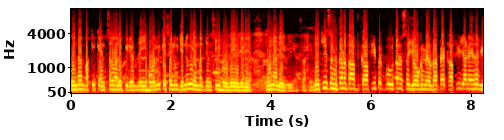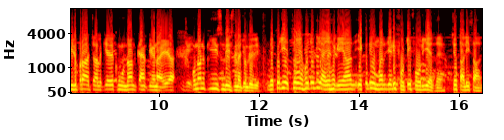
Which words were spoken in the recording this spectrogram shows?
ਇਹਨਾਂ ਬਾਕੀ ਕੈਂਸਰ ਵਾਲੇ ਪੀਰੀਅਡ ਲਈ ਹੋਰ ਵੀ ਕਿਸੇ ਨੂੰ ਜਿਹਨੂੰ ਵੀ ਐਮਰਜੈਂਸੀ ਹੋਵੇ ਜਿਹੜੇ ਉਹਨਾਂ ਲਈ ਵੀ ਹੈ ਸਾਰੇ। ਦੇਖੀ ਸੰਗਤਾਂ ਨੂੰ ਤਾਂ ਕਾਫੀ ਭਰਪੂਰ ਤੁਹਾਨੂੰ ਸਹਿਯੋਗ ਮਿਲਦਾ ਪਿਆ। ਕਾਫੀ ਜਣੇ ਇਹਦੇ ਵੀਰ ਭਰਾ ਚੱਲ ਕੇ ਖੂਨਦਾਨ ਕੈਂਪ ਦੇਣ ਆਏ ਆ। ਉਹਨਾਂ ਨੂੰ ਕੀ ਸੰਦੇਸ਼ ਦੇਣਾ ਚਾਹੁੰਦੇ ਜੀ? ਦੇਖੋ ਜੀ ਇੱਥੇ ਇਹੋ ਜਿਹੇ ਵੀ ਆਏ ਹੈਗੇ ਆ। ਇੱਕ ਦੀ ਉਮਰ ਜਿਹੜੀ 44 ਇਅਰਸ ਹੈ 44 ਸਾਲ।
